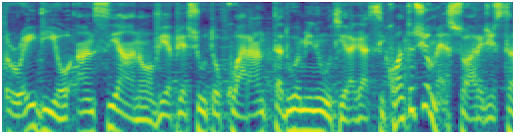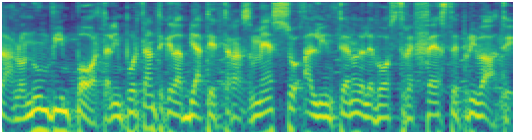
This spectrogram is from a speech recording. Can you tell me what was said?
Radio Anziano? Vi è piaciuto 42 minuti, ragazzi? Quanto ci ho messo a registrarlo? Non vi importa, l'importante è che l'abbiate trasmesso all'interno delle vostre feste private,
